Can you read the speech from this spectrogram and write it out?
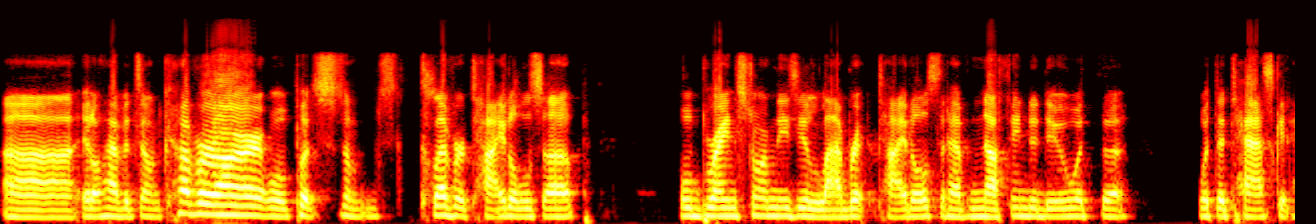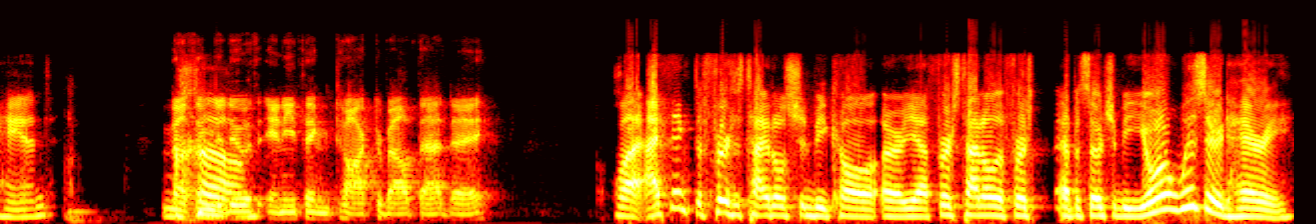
uh, it'll have its own cover art. We'll put some clever titles up. We'll brainstorm these elaborate titles that have nothing to do with the with the task at hand. Nothing to do Um, with anything talked about that day. Well, I think the first title should be called, or yeah, first title of the first episode should be "Your Wizard, Harry,"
